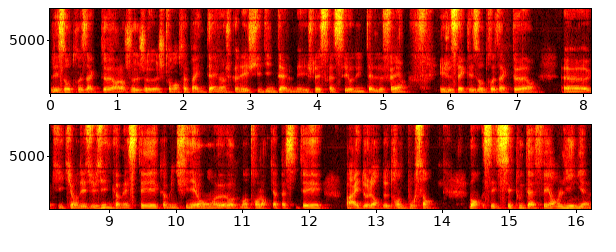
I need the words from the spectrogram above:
les autres acteurs, alors je ne commenterai pas Intel, hein, je connais les chiffres d'Intel, mais je laisserai le CEO d'Intel le faire. Et je sais que les autres acteurs euh, qui, ont des usines comme ST, comme Infineon, eux, augmenteront leur capacité, pareil, de l'ordre de 30%. Bon, c'est tout à fait en ligne,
